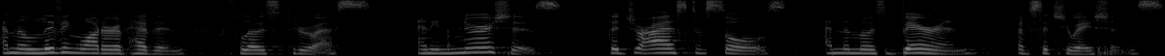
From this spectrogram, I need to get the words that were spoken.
and the living water of heaven flows through us, and He nourishes the driest of souls and the most barren of situations.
